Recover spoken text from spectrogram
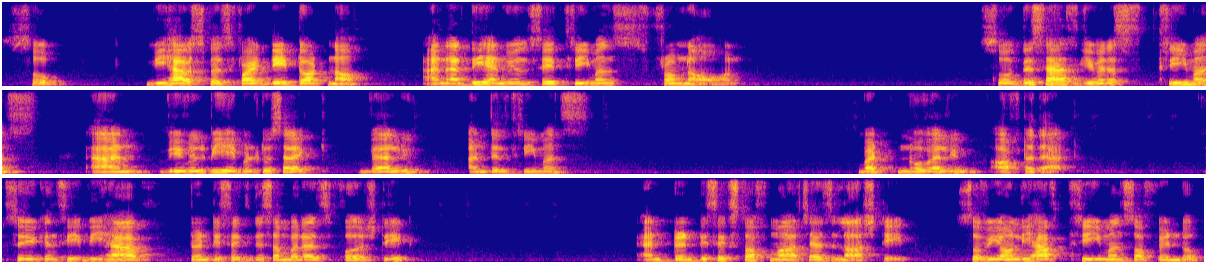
So we have specified date dot now. And at the end we will say three months from now on. So this has given us three months. And we will be able to select value until three months but no value after that. So you can see we have 26 December as first date and 26th of March as last date. So we only have three months of window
